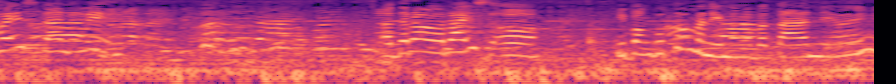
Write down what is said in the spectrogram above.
rice tanali. Adara o rice oh. o. Ipanggutom man yung mga bataan niyo eh.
